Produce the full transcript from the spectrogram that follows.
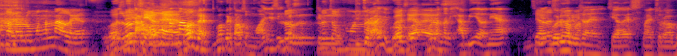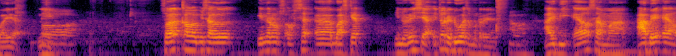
kalau lu mengenal ya Gua lu cukup mengenal gue nggak? ber bertahu semuanya sih Lu- tim, lu cukup mengenal. jujur aja gue Gua gue CLS. nonton ABL nih ya CLS gue lu dulu apa? misalnya CLS Night Surabaya nih Oh, soalnya kalau misal in terms of eh, basket Indonesia itu ada dua sebenarnya apa? IBL sama ABL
